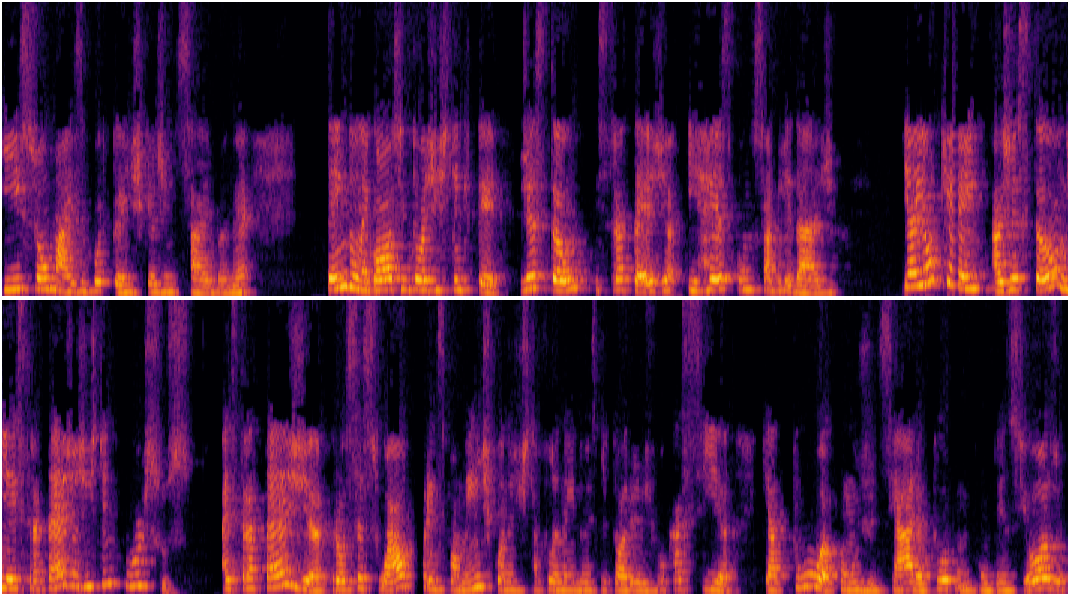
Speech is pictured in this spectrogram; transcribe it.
E isso é o mais importante que a gente saiba, né? Tendo um negócio, então a gente tem que ter gestão, estratégia e responsabilidade. E aí, ok, a gestão e a estratégia, a gente tem cursos. A estratégia processual, principalmente, quando a gente está falando aí de um escritório de advocacia que atua com o judiciário, atua com o contencioso,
